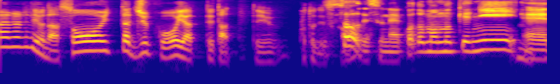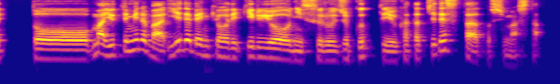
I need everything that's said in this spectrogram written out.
えられるような、そういった塾をやってたっていうことですか？そうですね。子供向けに、うんえーっと、まあ言ってみれば家で勉強できるようにする塾っていう形でスタートしました。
